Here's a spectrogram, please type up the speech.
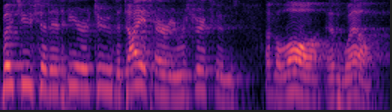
But you should adhere to the dietary restrictions of the law as well.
